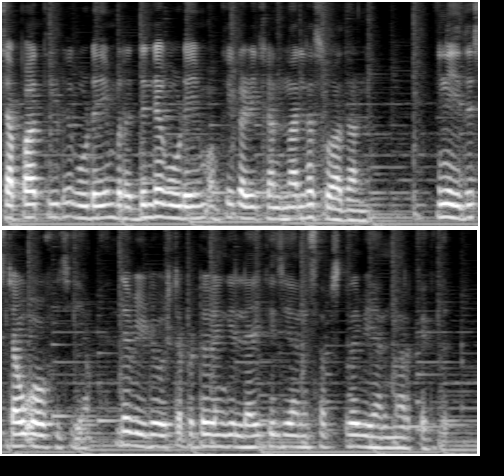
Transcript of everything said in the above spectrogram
ചപ്പാത്തിയുടെ കൂടെയും ബ്രെഡിന്റെ കൂടെയും ഒക്കെ കഴിക്കാൻ നല്ല സ്വാദാണ്. ഇനി ഇത് സ്റ്റൗ ഓഫ് ചെയ്യാം. എന്റെ വീഡിയോ ഇഷ്ടപ്പെട്ടുവെങ്കിൽ ലൈക്ക് ചെയ്യാനും സബ്സ്ക്രൈബ് ചെയ്യാനും മറക്കരുത്.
